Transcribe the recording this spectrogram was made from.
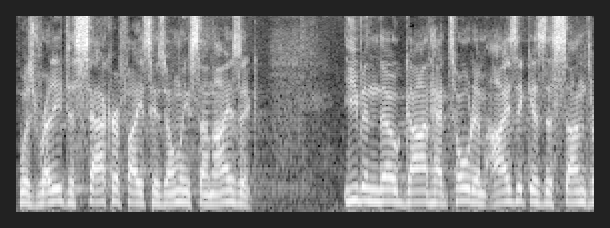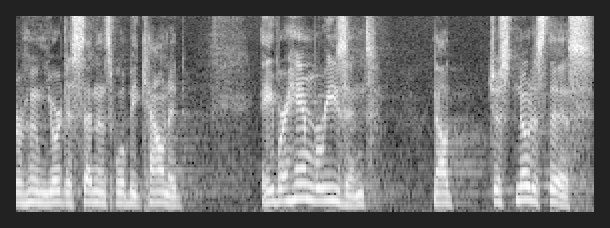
was ready to sacrifice his only son Isaac, even though God had told him, Isaac is the son through whom your descendants will be counted. Abraham reasoned. Now, just notice this,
